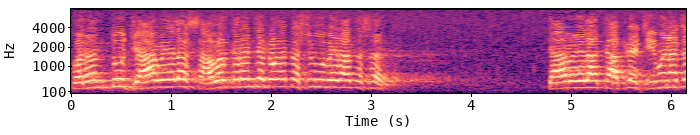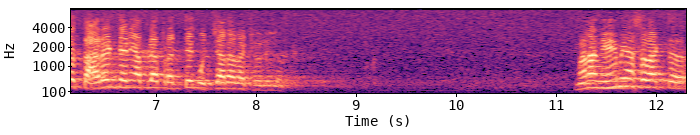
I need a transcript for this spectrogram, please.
परंतु ज्या वेळेला सावरकरांच्या डोळ्यात अश्रू उभे राहत असत त्यावेळेला आपल्या जीवनाचं तारण त्यांनी आपल्या प्रत्येक उच्चाराला ठेवलेलं होतं. मला नेहमी असं वाटतं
